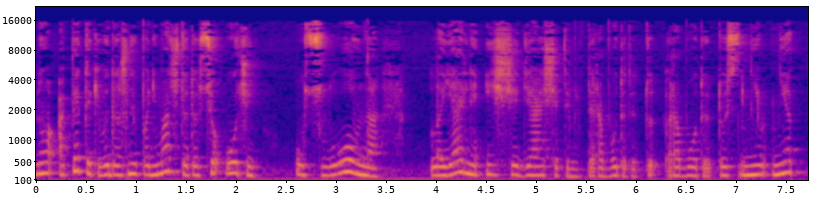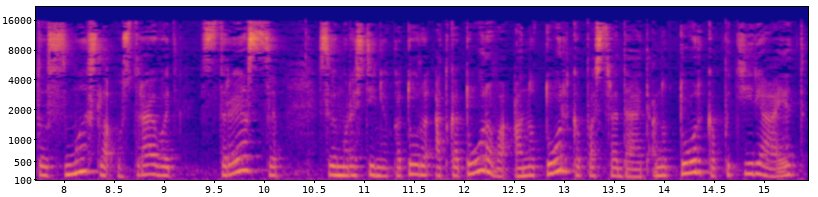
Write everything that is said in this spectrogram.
Но опять-таки вы должны понимать, что это все очень условно, лояльно и щадяще методы работают, работают. То есть не, нет смысла устраивать стресс своему растению, который, от которого оно только пострадает, оно только потеряет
